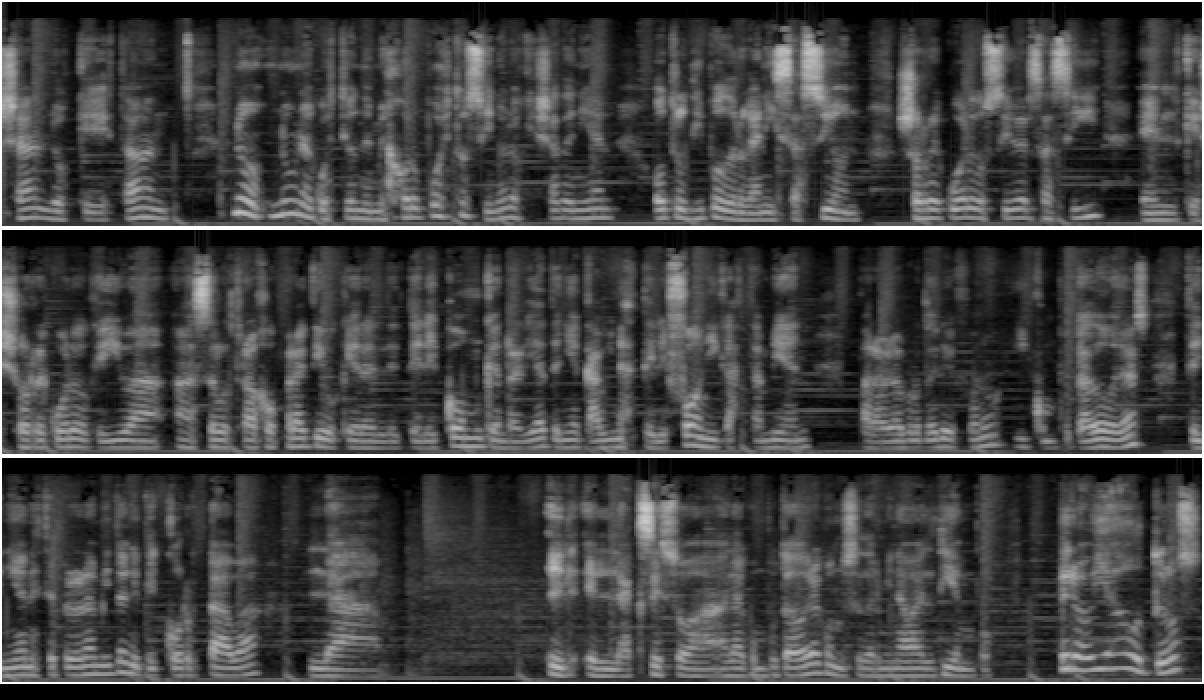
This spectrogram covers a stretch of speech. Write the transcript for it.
ya los que estaban, no, no una cuestión de mejor puesto, sino los que ya tenían otro tipo de organización. Yo recuerdo cibers así, el que yo recuerdo que iba a hacer los trabajos prácticos, que era el de Telecom, que en realidad tenía cabinas telefónicas también para hablar por teléfono y computadoras, tenían este programita que te cortaba la, el, acceso a, la computadora cuando se terminaba el tiempo. Pero había otros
